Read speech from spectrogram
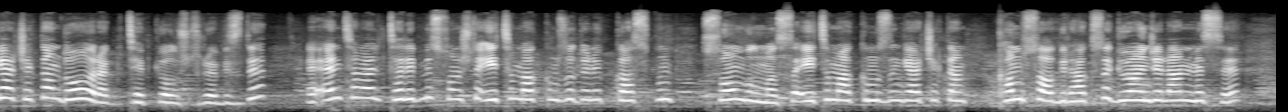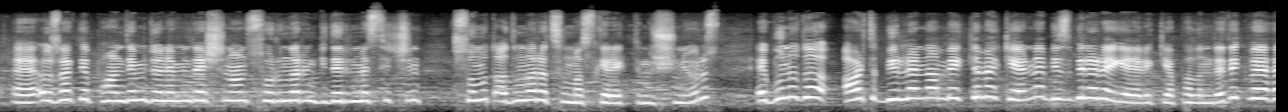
gerçekten doğal olarak bir tepki oluşturuyor bizde. E, En temel talebimiz sonuçta eğitim hakkımıza dönük gaspın son bulması, eğitim hakkımızın gerçekten kamusal bir haksa güvencelenmesi, e, özellikle pandemi döneminde yaşanan sorunların giderilmesi için somut adımlar atılması gerektiğini düşünüyoruz. E, bunu da artık birilerinden beklemek yerine biz bir araya gelerek yapalım dedik ve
